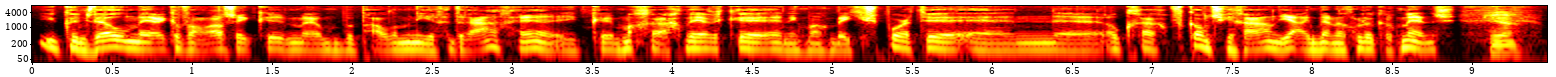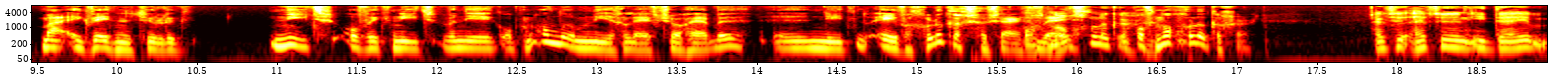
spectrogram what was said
Je kunt wel merken van als ik me op een bepaalde manier gedraag... Hè, ik mag graag werken en ik mag een beetje sporten... en uh, ook graag op vakantie gaan. Ja, ik ben een gelukkig mens. Ja. Maar ik weet natuurlijk niet of ik niet, wanneer ik op een andere manier geleefd zou hebben... Uh, niet even gelukkig zou zijn of geweest. Nog gelukkiger. Of nog gelukkiger. Heeft u, heeft u een idee,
